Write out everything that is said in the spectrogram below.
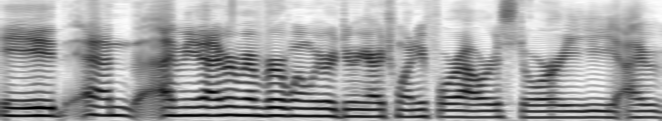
it, and I mean, I remember when we were doing our 24-hour story, I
